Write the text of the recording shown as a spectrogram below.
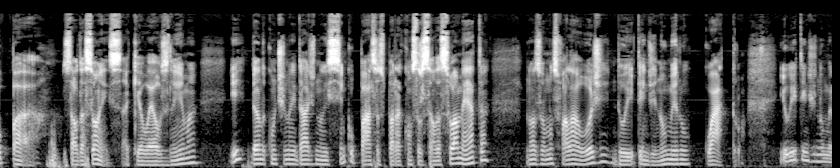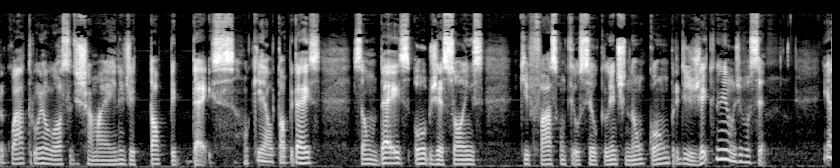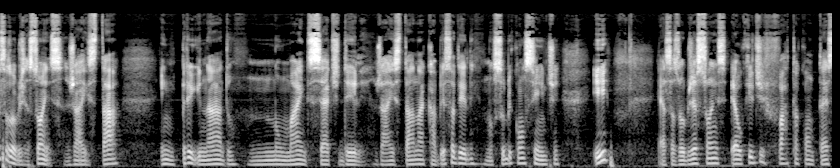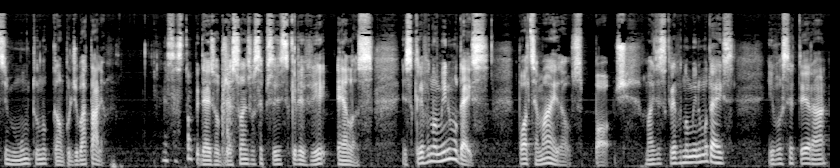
Opa! Saudações! Aqui é o Els Lima e, dando continuidade nos cinco passos para a construção da sua meta, nós vamos falar hoje do item de número 4. E o item de número 4 eu gosto de chamar ele de top 10. O que é o top 10? São 10 objeções que faz com que o seu cliente não compre de jeito nenhum de você. E essas objeções já está impregnado no mindset dele, já está na cabeça dele, no subconsciente e essas objeções é o que de fato acontece muito no campo de batalha. Nessas top 10 objeções você precisa escrever elas. Escreva no mínimo 10. Pode ser mais? Pode, mas escreva no mínimo 10 e você terá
